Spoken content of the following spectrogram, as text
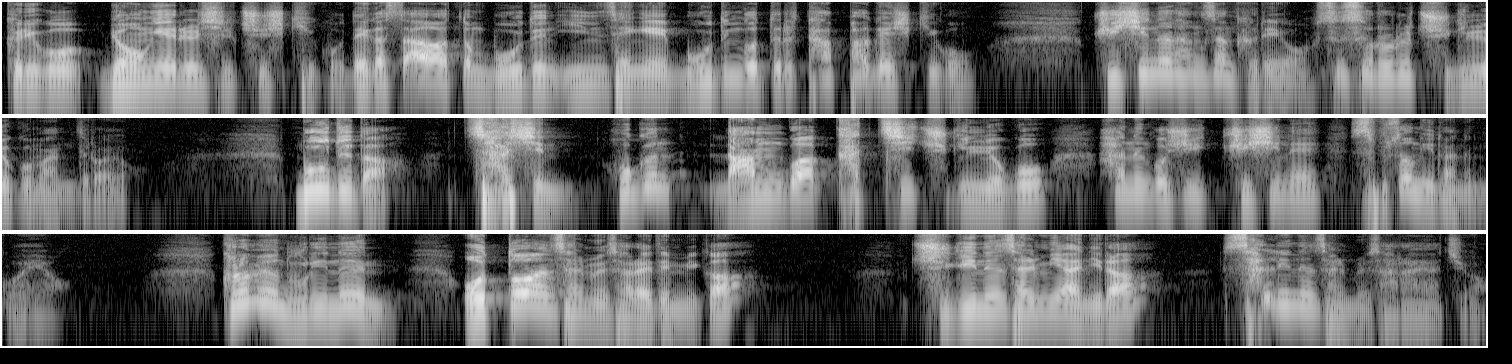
그리고 명예를 실추시키고 내가 쌓아왔던 모든 인생의 모든 것들을 다 파괴시키고 귀신은 항상 그래요. 스스로를 죽이려고 만들어요. 모두 다 자신 혹은 남과 같이 죽이려고 하는 것이 귀신의 습성이라는 거예요. 그러면 우리는 어떠한 삶을 살아야 됩니까? 죽이는 삶이 아니라 살리는 삶을 살아야죠.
